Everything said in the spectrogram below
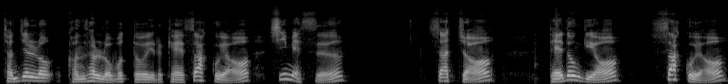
전질 로, 건설 로봇도 이렇게 쐈고요. CMS 쐈죠. 대동기어 쐈고요.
